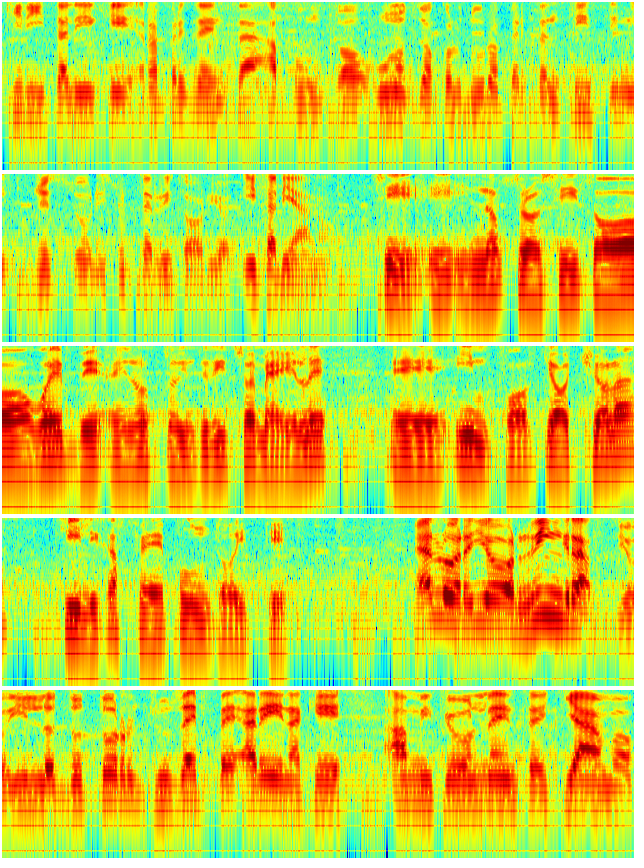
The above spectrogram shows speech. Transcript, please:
Kilitali che rappresenta appunto uno zoccolo duro per tantissimi gestori sul territorio italiano. Sì, il nostro sito web, il nostro indirizzo email è info chiocciola chilicaffè.it e allora io ringrazio il dottor Giuseppe Arena che amichevolmente chiamo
